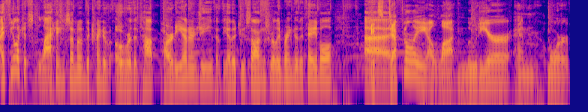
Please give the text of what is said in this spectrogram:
I feel like it's lacking some of the kind of over the top party energy that the other two songs really bring to the table. Uh, It's definitely a lot moodier and more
